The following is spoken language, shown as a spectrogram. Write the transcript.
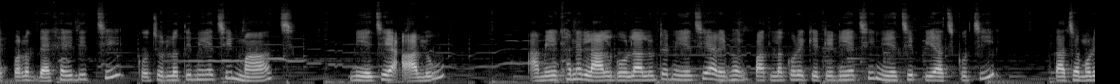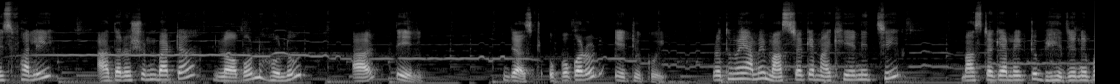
এক পলক দেখাই দিচ্ছি। কচুল্লতি নিয়েছি মাছ, নিয়েছি আলু আমি এখানে লাল গোল আলুটা নিয়েছি আর এভাবে পাতলা করে কেটে নিয়েছি। নিয়েছি পেঁয়াজ কুচি, কাঁচামরিচ ফালি, আদা রসুন বাটা, লবণ, হলুদ আর তেল। জাস্ট উপকরণ এটুকুই। প্রথমে আমি মাছটাকে মাখিয়ে নিচ্ছি। মাছটাকে আমি একটু ভেজে নেব।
